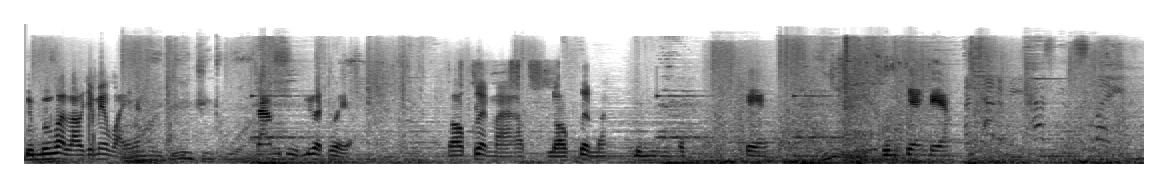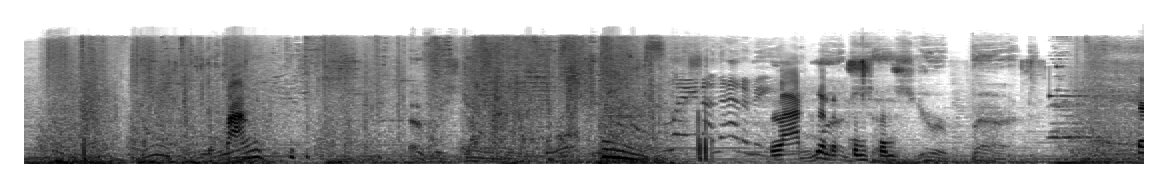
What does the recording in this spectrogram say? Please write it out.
ดูเหมือนว่าเราจะไม่ไหวนะ Like ancient one. น้ำมันดูดเลือดด้วยอะรอเพื่อนมาครับ รอเพื่อนมาลุมแกงลุมแกงแดง An enemy has been slain. ฝัง Every stone Slain an enemy. ล้านเพื่อนแบบคม says you're bad. ๆแต่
